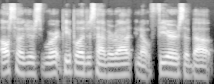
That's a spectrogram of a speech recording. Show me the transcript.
also just work people just have around you know fears about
